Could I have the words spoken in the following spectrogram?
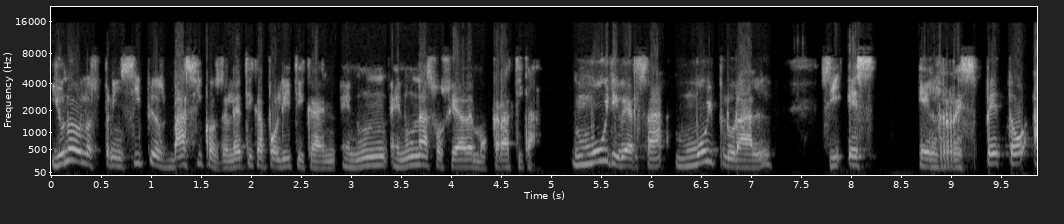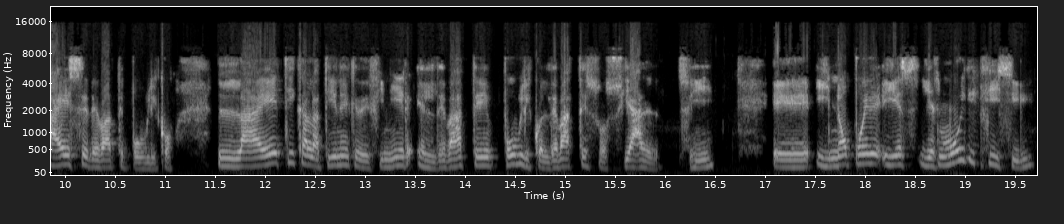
Y uno de los principios básicos de la ética política en, en, un, en una sociedad democrática muy diversa, muy plural, sí, es el respeto a ese debate público. La ética la tiene que definir el debate público, el debate social, ¿sí? Eh, y no puede, y es, y es muy difícil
